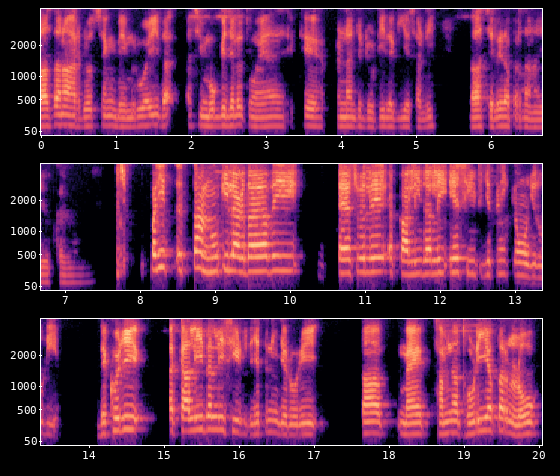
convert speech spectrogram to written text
ਦਾਸ ਦਾ ਨਾਮ ਹਰਜੋਤ ਸਿੰਘ ਡੇਮਰੂ ਹੈ ਜੀ। ਦਾ- ਅਸੀਂ ਮੋਗੇ ਜ਼ਿਲ੍ਹੇ ਤੋਂ ਆਏ ਹਾਂ ਇੱਥੇ ਪਿੰਡਾਂ 'ਚ ਡਿਊਟੀ ਲੱਗੀ ਹੈ ਸਾਡੀ। ਦਾਸ ਜ਼ਿਲ੍ਹੇ ਦਾ ਪ੍ਰਧਾਨ ਆ ਯੂਥ ਕਰ ਭਾਜੀ, ਤੁਹਾਨੂੰ ਕੀ ਲੱਗਦਾ ਆ ਵੀ ਇਸ ਵੇਲੇ ਅਕਾਲੀ ਦਲ ਲਈ ਇਹ ਸੀਟ ਜਿੱਤਣੀ ਕਿਉਂ ਜ਼ਰੂਰੀ ਹੈ? ਦੇਖੋ ਜੀ, ਅਕਾਲੀ ਦਲ ਦੀ ਸੀਟ ਜਿੱਤਣੀ ਜ਼ਰੂਰੀ ਤਾਂ ਮੈਂ ਸਮਝਦਾ ਥੋੜੀ ਆ, ਪਰ ਲੋਕ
